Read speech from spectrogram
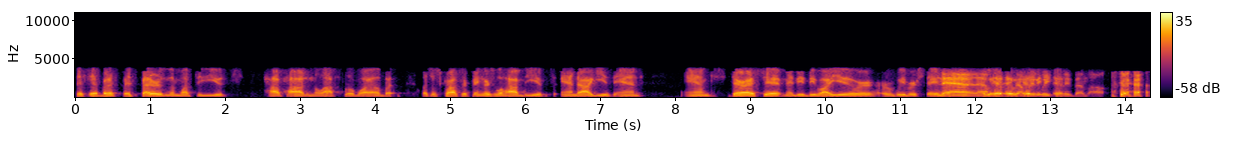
diss it, but it's it's better than what the Utes have had in the last little while. But let's just cross our fingers. We'll have the Utes and Aggies and and dare I say it, maybe BYU or or Weber State. Nah, nah, It- it- it- we, we can leave them out.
